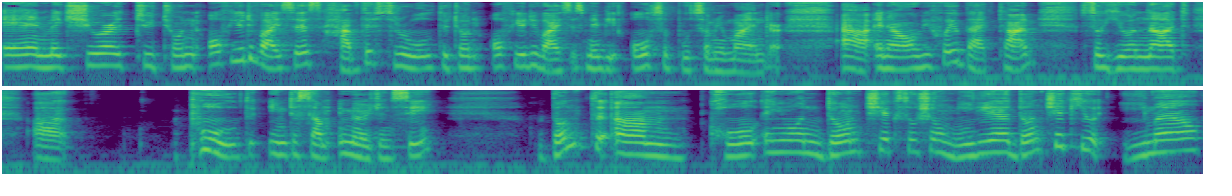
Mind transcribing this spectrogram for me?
and make sure to turn off your devices have this rule to turn off your devices maybe also put some reminder uh, an hour before your bedtime so you're not uh, pulled into some emergency. Don't um, call anyone don't check social media don't check your email.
